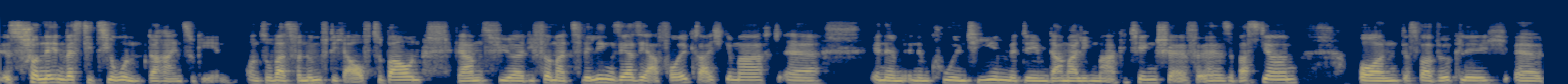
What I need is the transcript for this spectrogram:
ist schon eine Investition, da reinzugehen und sowas vernünftig aufzubauen. Wir haben es für die Firma Zwilling sehr, sehr erfolgreich gemacht, äh, in, einem, in einem coolen Team mit dem damaligen Marketingchef äh, Sebastian. Und das war wirklich äh,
